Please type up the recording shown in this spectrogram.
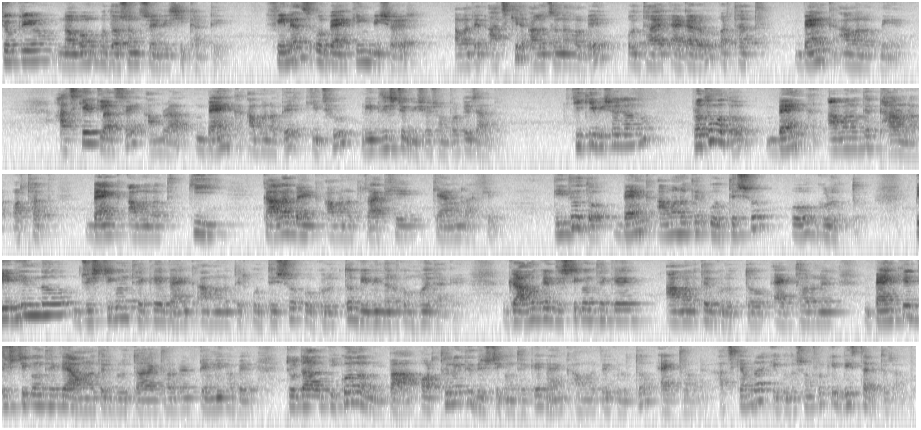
সুপ্রিয় নবম ও দশম শ্রেণির শিক্ষার্থী ফিন্যান্স ও ব্যাংকিং বিষয়ের আমাদের আজকের আলোচনা হবে অধ্যায় এগারো, অর্থাৎ ব্যাংক আমানত নিয়ে। আজকের ক্লাসে আমরা ব্যাংক আমানতের কিছু নির্দিষ্ট বিষয় সম্পর্কে জানব। কি কি বিষয় জানব? প্রথমত ব্যাংক আমানতের ধারণা, অর্থাৎ ব্যাংক আমানত কি, কারা ব্যাংক আমানত রাখে, কেন রাখে। দ্বিতীয়ত ব্যাংক আমানতের উদ্দেশ্য ও গুরুত্ব। বিভিন্ন দৃষ্টিকোণ থেকে ব্যাংক আমানতের উদ্দেশ্য ও গুরুত্ব বিভিন্ন রকম হয়ে থাকে। গ্রাহকের দৃষ্টিকোণ থেকে আমানতের গুরুত্ব এক ধরনের, ব্যাংকের দৃষ্টিকোণ থেকে আমানতের গুরুত্ব আরেক ধরনের। তেমনিভাবে টোটাল ইকোনমি বা অর্থনৈতিক দৃষ্টিকোণ থেকে ব্যাংক আমানতের গুরুত্ব এক ধরনের। আজকে আমরা এগুলো সম্পর্কে বিস্তারিত জানব।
